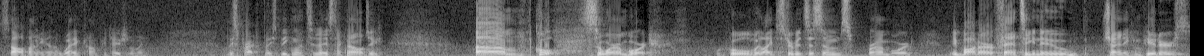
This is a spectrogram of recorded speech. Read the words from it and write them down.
solve any other way computationally, at least practically speaking with today's technology. Um, cool, so we're on board. We're cool, we like distributed systems, we're on board. We bought our fancy new shiny computers,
